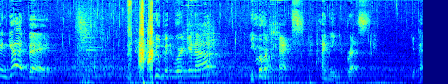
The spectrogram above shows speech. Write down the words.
Looking good, babe. you've been working out? Your pecs. I mean your breasts. Your pec.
